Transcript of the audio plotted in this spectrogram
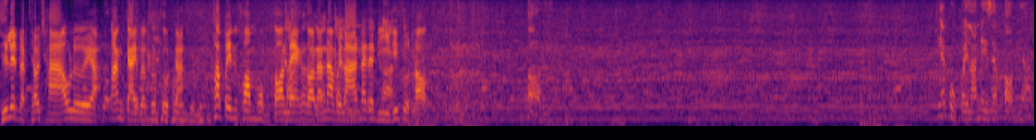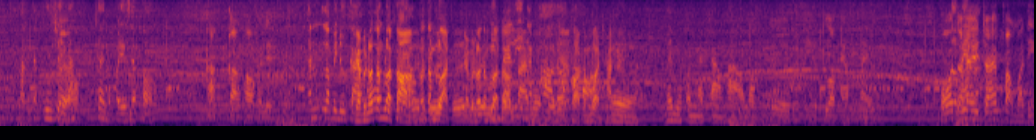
ที่เล่นแบบเช้าๆเลยอะตั้งใจแบบสุดๆอะถ้าเป็นคอมผมตอนแรงตอนนั้นอะเวลาน่าจะดีที่สุดแล้ว ต่อพี่แค่ผมไปร้านเอซต่อพี่หานหลังจากกูเสร็จนะใช่ผมไปเอซต่อ กลางกลางเทาใครเล่นงั้นเราไปดูกันเดี๋ยวไปรถตำรวจต่อรถตำรวจเดี๋ยวไปรถตำรวจต่อแบรี่งัดพาวแล้วขอตำรวจชั้นหนึ่งไม่มีคนงัดกลางพาวรอบเออไม่มีรอบนี้ไม่มีเลยเพราะว่าจะให้จะให้ฝั่งมาดี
